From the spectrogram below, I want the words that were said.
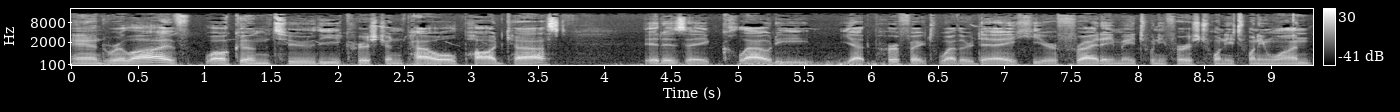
And we're live. Welcome to the Christian Powell podcast. It is a cloudy yet perfect weather day here, Friday, May 21st, 2021,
